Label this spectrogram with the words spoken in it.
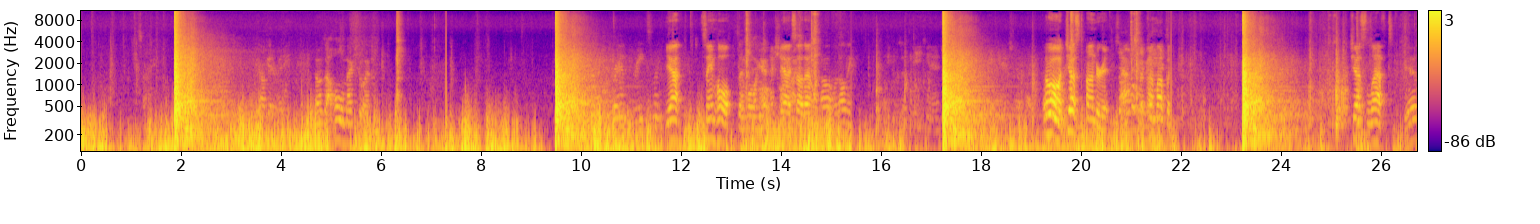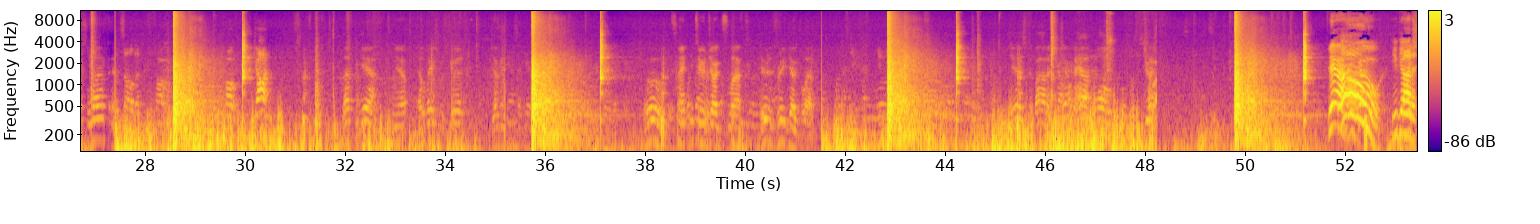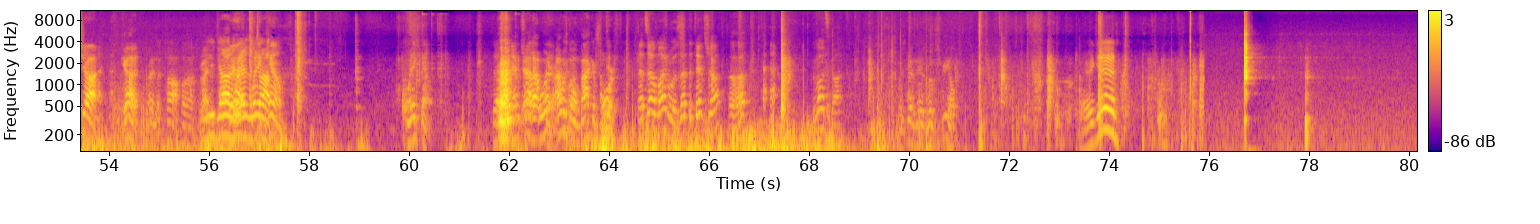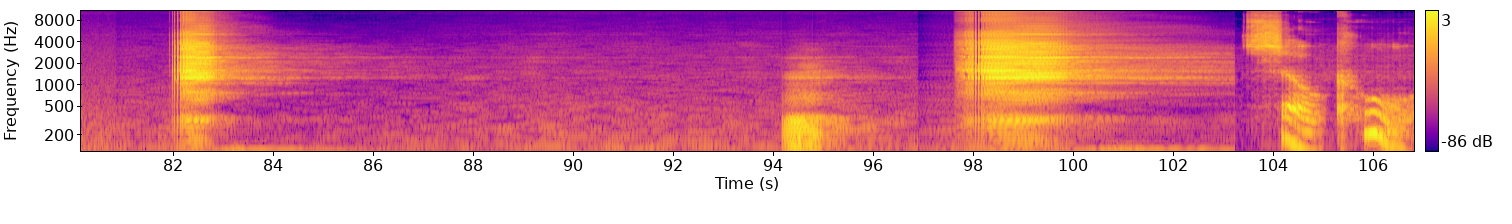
Here, I'll get it ready. That was that hole next to it. Green, green, sleep. Yeah, same hole. Same hole again. Yeah, I saw that one. Oh, with all the. Oh, just under it. So Come up with. Just left. Yes, left, and Sullivan. Oh. Oh, John. left again. Yep. Elevation was good. Ooh. Two jugs left. Two to three jugs left. Just about a jug and a half full. Two. Yeah. Oh! You got Nice it. shot. Got it. Right in the top, huh? Right. You got it Yeah, right at the when top. it counts. When it counts. Yeah, that worked. I was going back and forth. That's how mine was. Is that the tenth shot? Uh huh. Come on, Scott. Was gonna do his little spiel. Very good. So cool.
